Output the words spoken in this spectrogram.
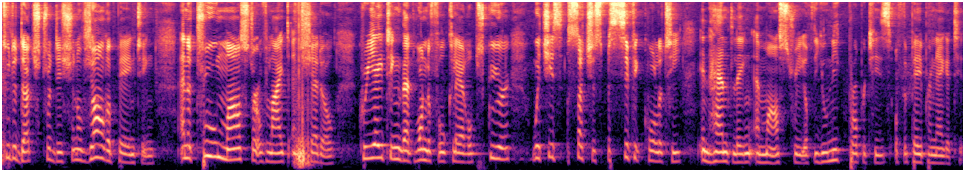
to the Dutch tradition of genre painting and a true master of light and shadow, creating that wonderful clair-obscur, which is such a specific quality in handling and mastery of the unique properties of the paper negative.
